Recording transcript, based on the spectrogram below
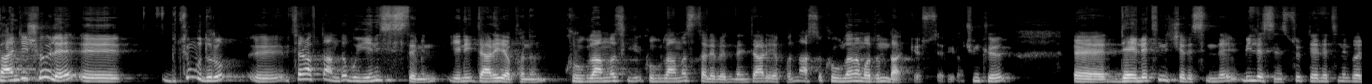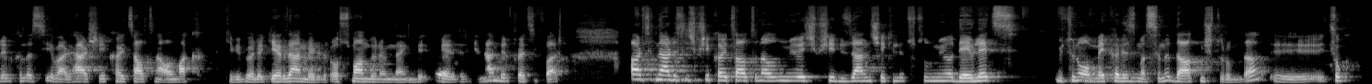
Bence şöyle e, bütün bu durum e, bir taraftan da bu yeni sistemin, yeni idare yapının kurgulanması kurgulanması talep edilen idare yapının aslında kurgulanamadığını da gösteriyor. Çünkü e, devletin içerisinde bilirsiniz Türk devletinin böyle bir klasiği var. Her şeyi kayıt altına almak gibi böyle geriden beridir. Osmanlı döneminden beridir gelen bir pratik var. Artık neredeyse hiçbir şey kayıt altına alınmıyor, hiçbir şey düzenli şekilde tutulmuyor. Devlet bütün o mekanizmasını dağıtmış durumda. Ee, çok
